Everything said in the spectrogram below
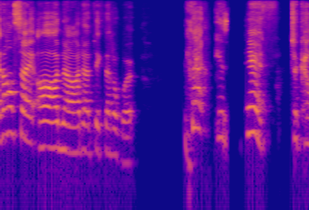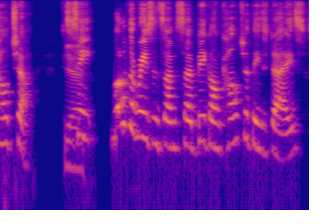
And I'll say, oh, no, I don't think that'll work. That is death to culture. Yeah. See, one of the reasons I'm so big on culture these days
